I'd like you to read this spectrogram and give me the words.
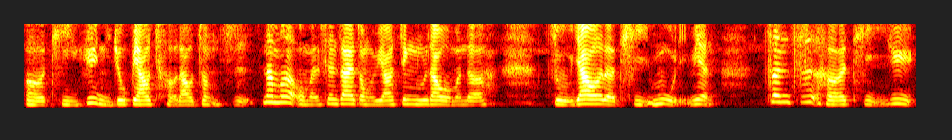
呃，体育你就不要扯到政治。那么我们现在终于要进入到我们的主要的题目里面，政治和体育，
